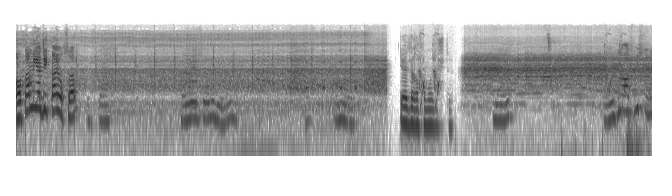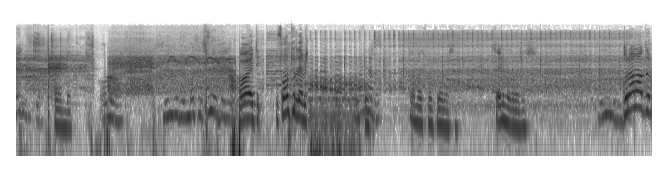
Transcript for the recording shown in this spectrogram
Alttan mı gelecek lan yoksa? İşte. Ben öyle söylemiyorum ama. Geldi kafama düştü. Ne? Benimki atmıştı ne düştü? Bomba. Ana. Benimki bomba sesi yedim. Haydi. Son tur demiş. Tamam sen kıramazsın. Seni mi kıracağız? Benim de Kıramadım.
